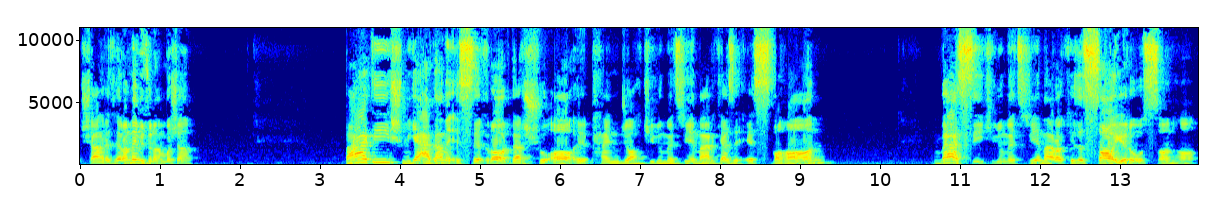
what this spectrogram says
شهر تهران نمی‌تونن باشن. بعدیش میگه عدم استقرار در شعاع 50 کیلومتری مرکز اصفهان و سی کیلومتری مراکز سایر استانها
